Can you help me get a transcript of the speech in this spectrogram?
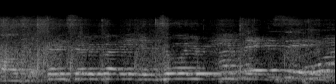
Awesome. Thanks, everybody. Enjoy your evening. Amazing.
